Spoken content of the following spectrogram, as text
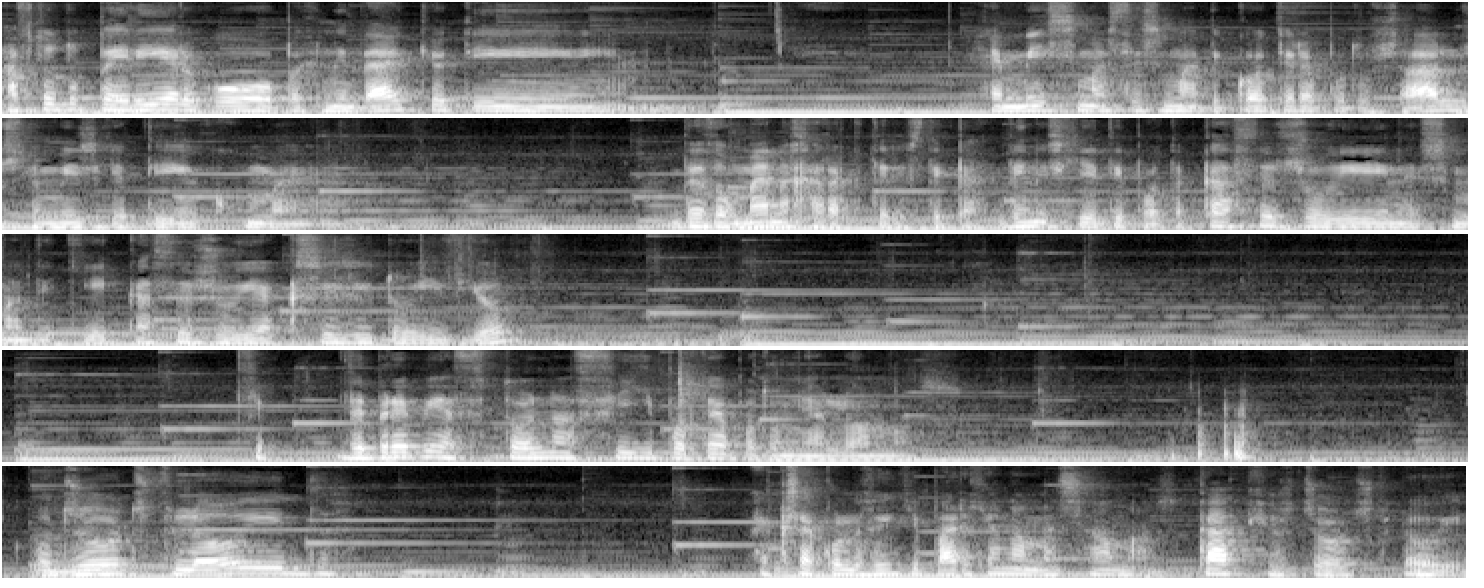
αυτό το περίεργο παιχνιδάκι ότι εμείς είμαστε σημαντικότεροι από τους άλλους, εμείς γιατί έχουμε δεδομένα χαρακτηριστικά. Δεν ισχύει τίποτα. Κάθε ζωή είναι σημαντική, κάθε ζωή αξίζει το ίδιο Δεν πρέπει αυτό να φύγει ποτέ από το μυαλό μας. Ο George Floyd εξακολουθεί και υπάρχει ανάμεσά μας. Κάποιος George Floyd.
